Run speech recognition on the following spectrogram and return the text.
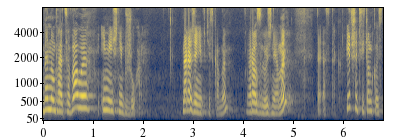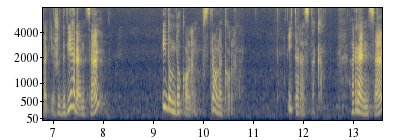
będą pracowały i mięśnie brzucha. Na razie nie wciskamy, rozluźniamy. Teraz tak. Pierwsze ćwiczonko jest takie, że dwie ręce idą do kolan, w stronę kolan. I teraz tak. Ręce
